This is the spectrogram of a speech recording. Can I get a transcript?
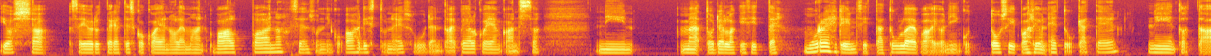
jossa sä joudut periaatteessa koko ajan olemaan valppaana sen sun niin kuin ahdistuneisuuden tai pelkojen kanssa, niin mä todellakin sitten murehdin sitä tulevaa jo niin kuin tosi paljon etukäteen. Niin tota,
